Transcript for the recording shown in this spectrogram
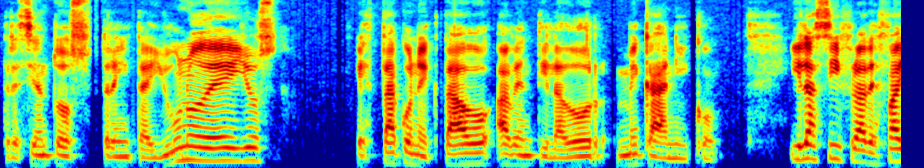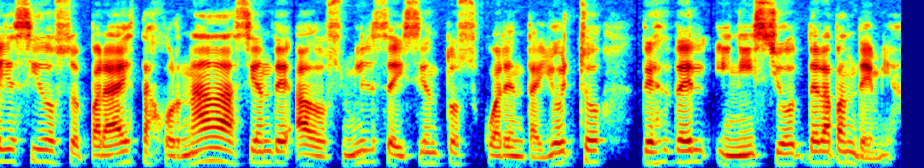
331 de ellos está conectado a ventilador mecánico y la cifra de fallecidos para esta jornada asciende a 2.648 desde el inicio de la pandemia.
